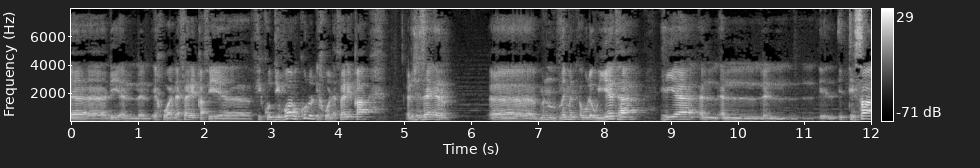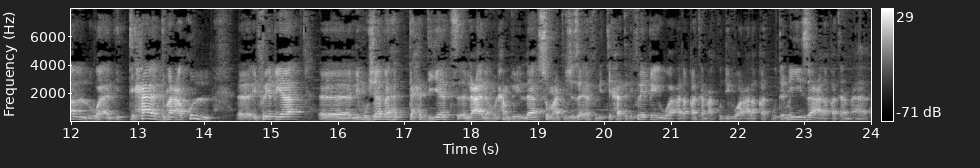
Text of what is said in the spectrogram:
آه للإخوة الأفارقة في آه في كوت ديفوار وكل الإخوة الأفارقة الجزائر آه، من ضمن أولوياتها هي الاتصال والاتحاد مع كل آه، إفريقيا آه، لمجابهة تحديات العالم. والحمد لله سمعه الجزائر في الاتحاد الإفريقي وعلاقاتها مع كوت ديفوار علاقات متميزة علاقاتها مع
